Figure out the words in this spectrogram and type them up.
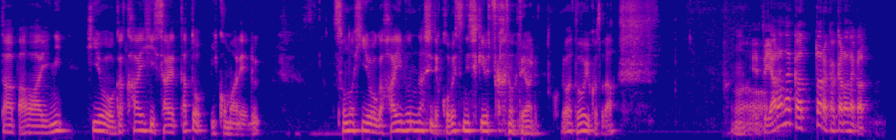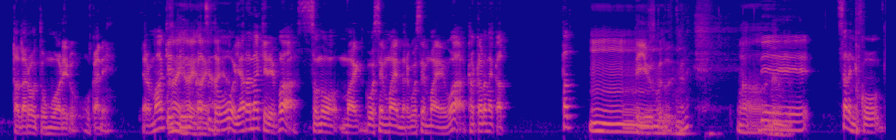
た場合に、費用が回避されたと見込まれる。その費用が配分なしで個別に識別可能である。これはどういうことだ？えっと、やらなかったらかからなかっただろうと思われるお金。だからマーケティング活動をやらなければ、その、まあ、5000万円なら5000万円はかからなかったっていうことですよね。で、さらにこう、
